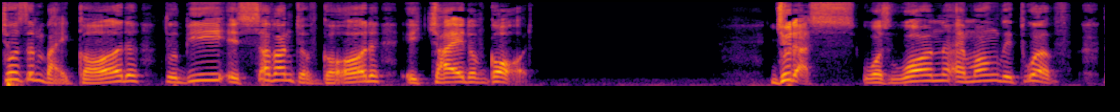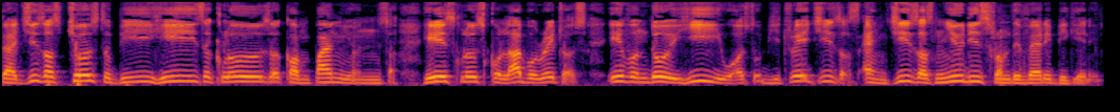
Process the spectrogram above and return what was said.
chosen by God to be a servant of God, a child of God. Judas was one among the twelve that Jesus chose to be his close companions, his close collaborators, even though he was to betray Jesus, and Jesus knew this from the very beginning.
